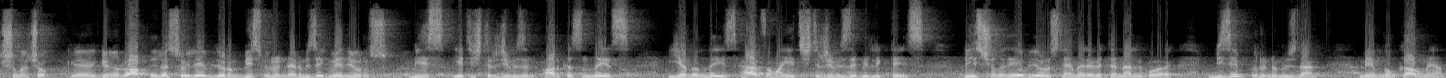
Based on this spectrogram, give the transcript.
şunu çok e, gönül rahatlığıyla söyleyebiliyorum. Biz ürünlerimize güveniyoruz. Biz yetiştiricimizin arkasındayız, yanındayız. Her zaman yetiştiricimizle birlikteyiz. Biz şunu diyebiliyoruz TMR veterinerlik olarak. Bizim ürünümüzden memnun kalmayan,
